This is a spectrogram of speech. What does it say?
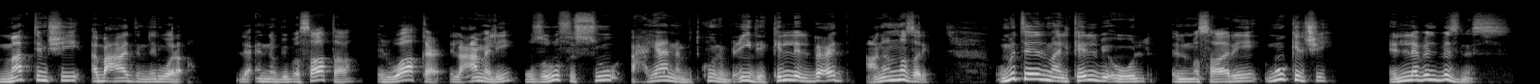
ما بتمشي أبعد من الورقة لأنه ببساطة الواقع العملي وظروف السوق أحيانا بتكون بعيدة كل البعد عن النظري. ومثل ما الكل بيقول المصاري مو كل شيء إلا بال business.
